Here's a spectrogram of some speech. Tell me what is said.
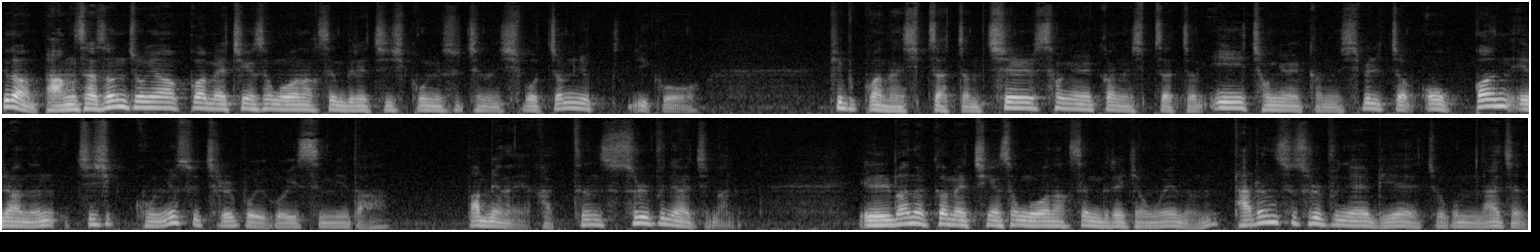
그 다음 방사선 종양학과 매칭에 성공한 학생들의 지식공유 수치는 15.6이고 피부과는 14.7, 성형외과는 14.2, 정형외과는 11.5건이라는 지식 공유 수치를 보이고 있습니다. 반면에 같은 수술 분야지만 일반 의과 매칭에 성공한 학생들의 경우에는 다른 수술 분야에 비해 조금 낮은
